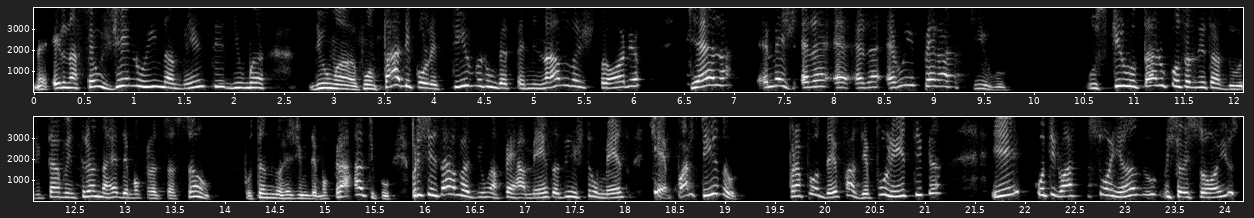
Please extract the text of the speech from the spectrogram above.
Né? Ele nasceu genuinamente de uma, de uma vontade coletiva, num determinado da história, que era, era, era, era um imperativo. Os que lutaram contra a ditadura e estavam entrando na redemocratização, portanto, no regime democrático, precisava de uma ferramenta, de um instrumento, que é partido, para poder fazer política e continuar sonhando os seus sonhos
